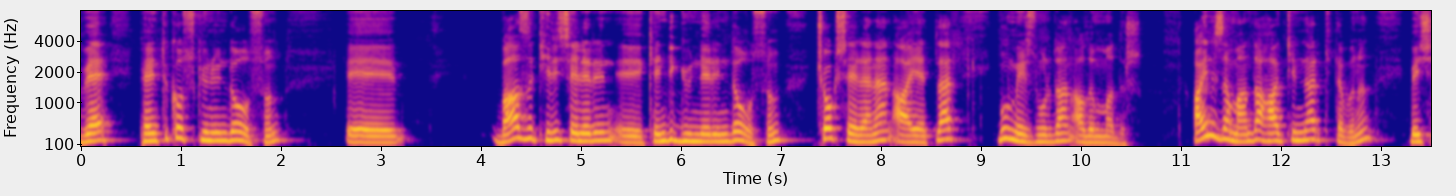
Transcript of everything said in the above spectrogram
Ve Pentekost gününde olsun, e, bazı kiliselerin e, kendi günlerinde olsun çok söylenen ayetler bu mezmurdan alınmadır. Aynı zamanda Hakimler kitabının 5.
